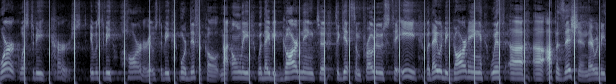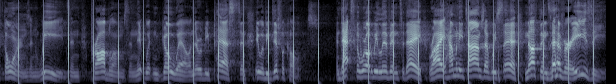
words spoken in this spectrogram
work was to be cursed. It was to be harder. It was to be more difficult. Not only would they be gardening to, to get some produce to eat, but they would be gardening with uh, uh, opposition. There would be thorns and weeds and problems, and it wouldn't go well, and there would be pests, and it would be difficult. And that's the world we live in today, right? How many times have we said, nothing's ever easy?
